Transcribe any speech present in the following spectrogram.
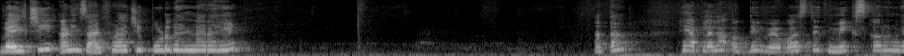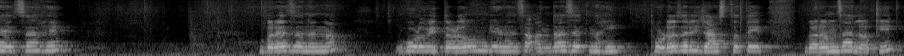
वेलची आणि जायफळाची पूड घालणार आहे. आता हे आपल्याला अगदी व्यवस्थित मिक्स करून घ्यायचं आहे. बऱ्याच जणांना गुळ वितळवून घेण्याचा अंदाज येत नाही. थोडं जरी जास्त ते गरम झालं की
